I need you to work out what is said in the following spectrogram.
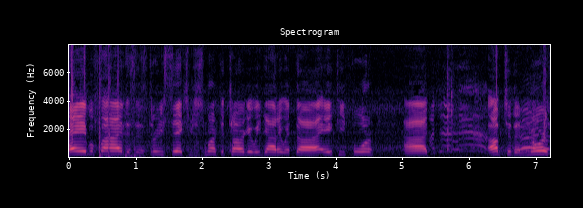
Hey, Able 5, this is 3-6. We just marked the target. We got it with uh, AT4. Uh, up to the north,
